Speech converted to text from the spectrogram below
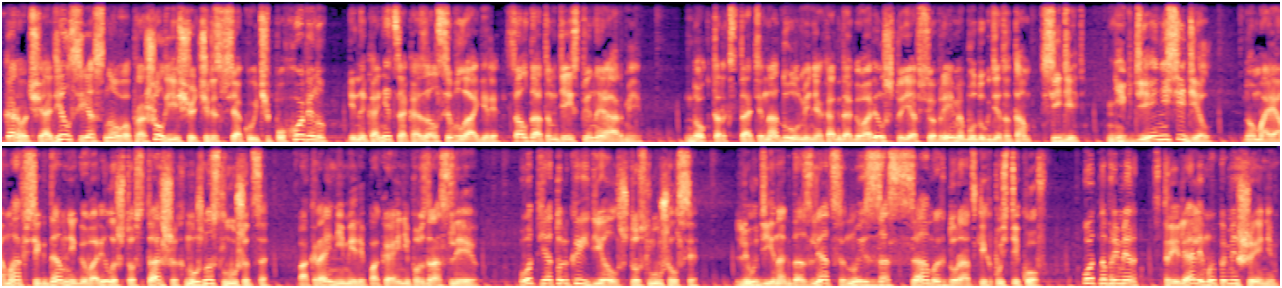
Короче, оделся я снова, прошел еще через всякую чепуховину и, наконец, оказался в лагере, солдатом действенной армии. Доктор, кстати, надул меня, когда говорил, что я все время буду где-то там сидеть. Нигде я не сидел. Но моя мама всегда мне говорила, что старших нужно слушаться, по крайней мере, пока я не повзрослею. Вот я только и делал, что слушался. Люди иногда злятся, но из-за самых дурацких пустяков. Вот, например, стреляли мы по мишеням.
